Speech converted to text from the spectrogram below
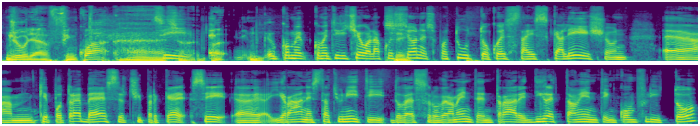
Giulia, fin qua... eh, Sì, insomma, eh, come, come ti dicevo, la questione è soprattutto questa escalation ehm, che potrebbe esserci perché se eh, Iran e Stati Uniti dovessero veramente entrare direttamente in conflitto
